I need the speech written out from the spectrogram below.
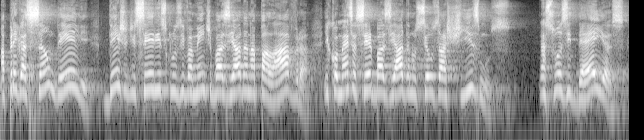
a pregação dele deixa de ser exclusivamente baseada na palavra e começa a ser baseada nos seus achismos, nas suas ideias,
